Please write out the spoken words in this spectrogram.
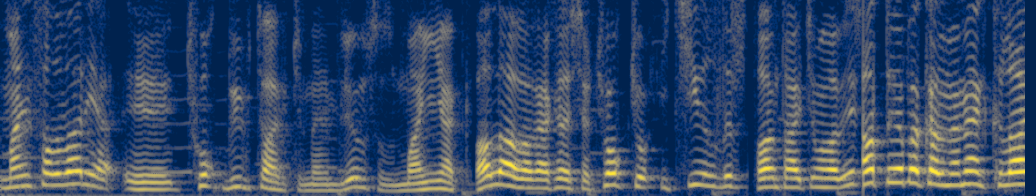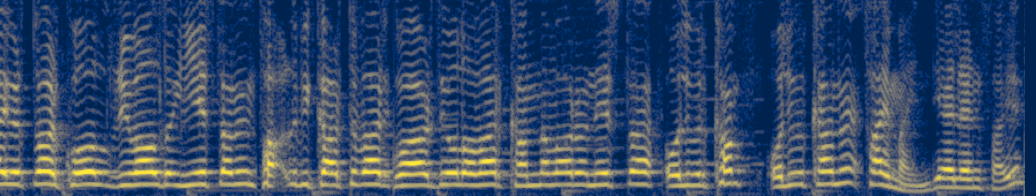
Manisalı var ya e, çok büyük takipçim benim biliyor musunuz? Manyak. Vallahi bak arkadaşlar çok çok 2 yıldır falan takipçim olabilir. Kadroya bakalım hemen. Kluivert var. Cole, Rivaldo, Iniesta'nın farklı bir kartı var. Guardiola var. Cannavaro, Nesta, Oliver Kahn. Oliver Kahn'ı saymayın. Diğerlerini sayın.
